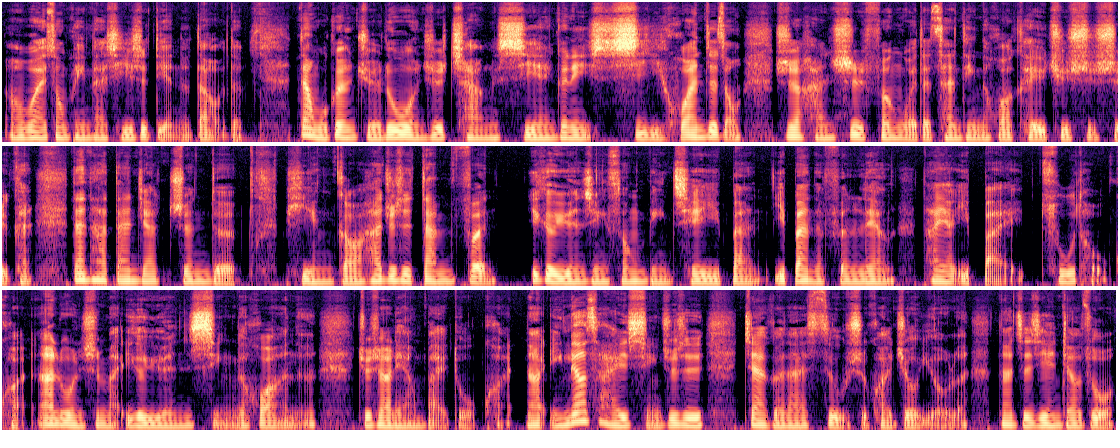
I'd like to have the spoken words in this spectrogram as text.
呃外送平台其实点得到的，但我个人觉得，如果你是尝鲜，跟你喜欢这种就是韩式氛围的餐厅的话，可以去试试看。但它单价真的偏高，它就是单份。一个圆形松饼切一半，一半的分量，它要一百出头块。那如果你是买一个圆形的话呢，就是要两百多块。那饮料是还行，就是价格大概四五十块就有了。那这间叫做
